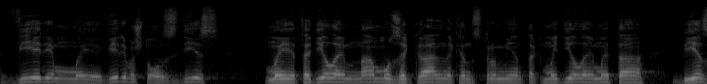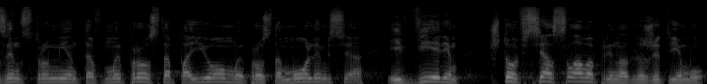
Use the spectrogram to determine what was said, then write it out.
верим, мы верим, что Он здесь. Мы это делаем на музыкальных инструментах, мы делаем это без инструментов. Мы просто поем, мы просто молимся и верим, что вся слава принадлежит Ему.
